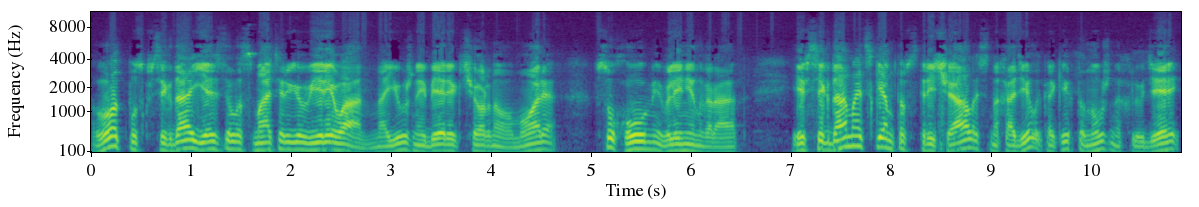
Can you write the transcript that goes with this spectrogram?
В отпуск всегда ездила с матерью в Ереван, на южный берег Черного моря, в Сухуми, в Ленинград. И всегда мать с кем-то встречалась, находила каких-то нужных людей,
